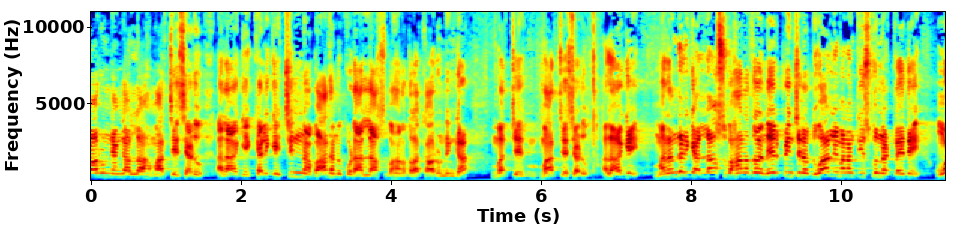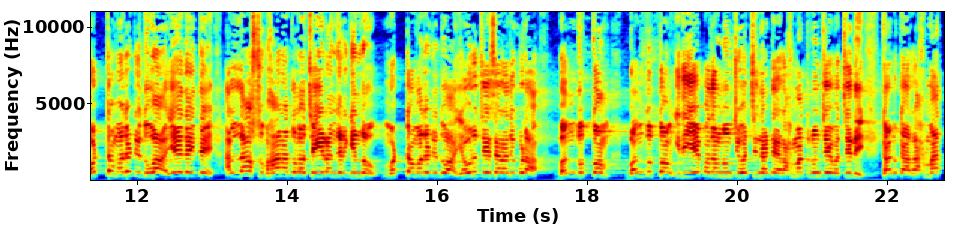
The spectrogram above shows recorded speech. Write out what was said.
కారుణ్యంగా అల్లాహ్ మార్చేశాడు. అలాగే కలిగే చిన్న బాధను కూడా అల్లాహ్ సుబానతల కారుణ్యంగా మార్చే మార్చేశాడు. అలాగే మనందరికీ అల్లాహ్ సుబానతల నేర్పించిన దువాల్ని మనం తీసుకున్నట్లయితే మొట్టమొదటి దువా ఏదైతే అల్లాహ్ సుభానతలో చేయడం జరిగిందో మొట్టమొదటి దువా ఎవరు చేశారు అది కూడా? బంధుత్వం. బంధుత్వం ఇది ఏ పదం నుంచి వచ్చిందంటే రహమత్ నుంచే వచ్చింది. కనుక రహమత్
